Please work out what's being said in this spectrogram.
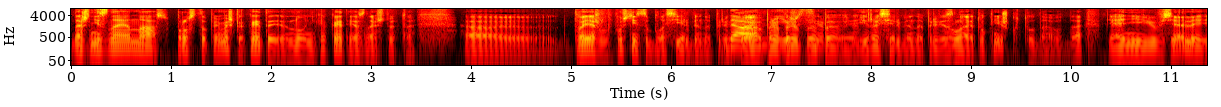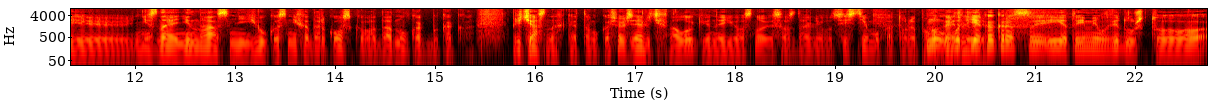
даже не зная нас, просто, понимаешь, какая-то, ну, не какая-то, я знаю, что это, э, твоя же выпускница была Сербина, при, да, при, Ира, при, Сербина. Ира Сербина привезла эту книжку туда, вот, да, и они ее взяли, и не зная ни нас, ни Юкос, ни Ходорковского, да, ну, как бы, как причастных к этому, ко всему, взяли технологию, на ее основе создали вот систему систему, которая помогает ну, вот людям. я как раз и это имел в виду, что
